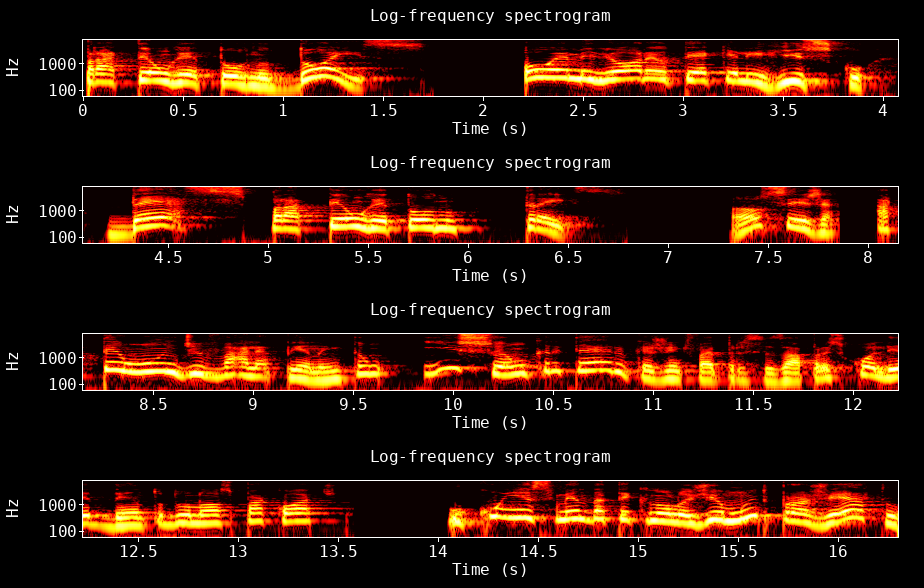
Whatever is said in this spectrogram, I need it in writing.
para ter um retorno 2? Ou é melhor eu ter aquele risco 10 para ter um retorno 3? Ou seja, até onde vale a pena? Então, isso é um critério que a gente vai precisar para escolher dentro do nosso pacote. O conhecimento da tecnologia, muito projeto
